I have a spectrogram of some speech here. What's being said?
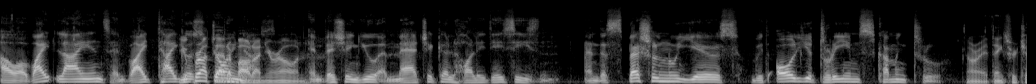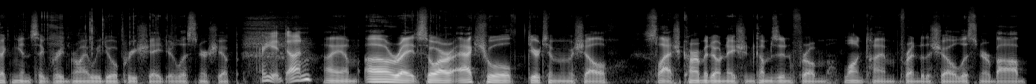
Our white lions and white tigers You brought that join about us on your own. And wishing you a magical holiday season and a special New Year's with all your dreams coming true. All right. Thanks for checking in, Siegfried and Roy. We do appreciate your listenership. Are you done? I am. All right. So our actual Dear Tim and Michelle slash Karma donation comes in from longtime friend of the show, listener Bob.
